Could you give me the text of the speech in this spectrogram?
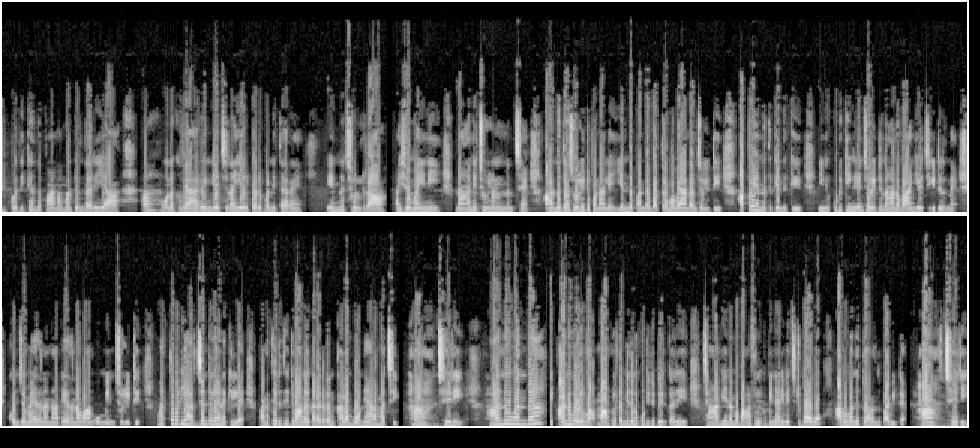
இப்போதைக்கு அந்த பணம் மட்டும் தரியா? ஆஹ் உனக்கு வேற எங்கேயாச்சும் நான் ஏற்பாடு பண்ணி தரேன். என்ன சொல்றா? ஐயோ மைனி நானே சொல்லணும்னு நினைச்சேன். அனுதான் சொல்லிட்டு பண்ணாலே எந்த பண்ட பத்திரமும் வேண்டாம்னு சொல்லிட்டு. அப்புறம் என்னத்துக்கு எனக்கு நீங்க குடுக்கீங்களேன்னு சொல்லிட்டு நானும் வாங்கி வச்சுக்கிட்டு இருந்தேன். கொஞ்சமா எதனா நகை எதனா வாங்குவோமேன்னு சொல்லிட்டு. மத்தபடி அர்ஜென்ட்லாம் எனக்கு இல்ல. பணத்தை எடுத்துக்கிட்டு வாங்க கடகடன்னு கடன் கிளம்புவோம். நேரமாச்சு. ஆ சரி. அனு வந்தா அனு வருவா. மாப்பிள்ள தம்பி தானே கூட்டிட்டு போயிருக்காரு. சாவியை நம்ம வாசலுக்கு பின்னாடி வச்சுட்டு போவோம். அவ வந்து திறந்து பாவிட்ட. ஆ சரி.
